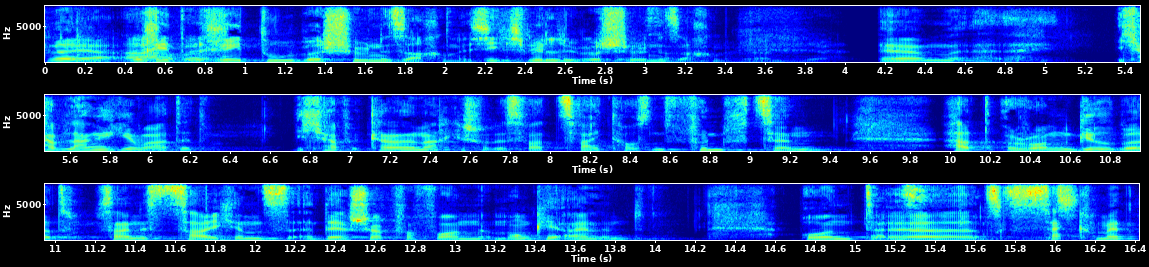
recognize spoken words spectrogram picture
naja, red, red, du über schöne Sachen. Ich, ich will über schöne Sachen, Sachen hören. Ja. Ähm, ich habe lange gewartet. Ich habe gerade nachgeschaut. Es war 2015 hat Ron Gilbert, seines Zeichens der Schöpfer von Monkey Island, und ganz, äh, ganz Mac,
